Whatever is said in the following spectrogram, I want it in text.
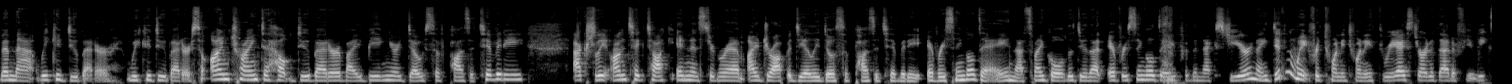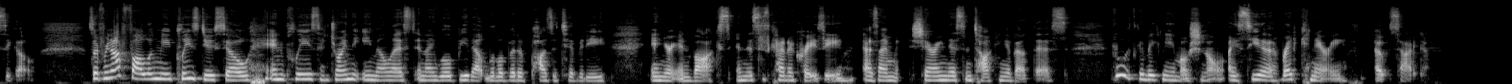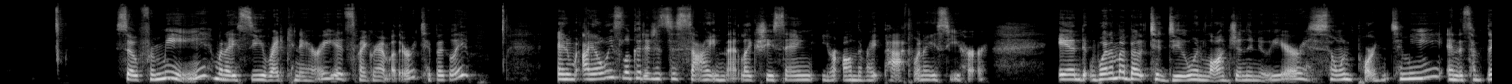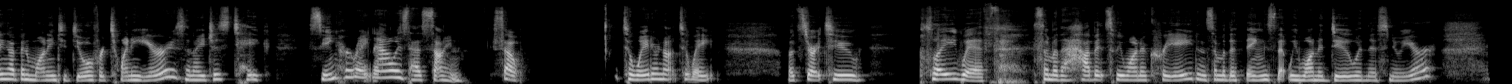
than that, we could do better. We could do better. So I'm trying to help do better by being your dose of positivity. Actually, on TikTok and Instagram, I drop a daily dose of positivity every single day. And that's my goal to do that every single day for the next year. And I didn't wait for 2023. I started that a few weeks ago. So if you're not following me, please do so. And please join the email list, and I will be that little bit of positivity in your inbox. And this is kind of crazy as I'm sharing this and talking about this. Ooh, it's going to make me emotional. I see a red canary outside. So for me, when I see a red canary, it's my grandmother typically. And I always look at it as a sign that, like, she's saying, you're on the right path when I see her. And what I'm about to do and launch in the new year is so important to me. And it's something I've been wanting to do over 20 years. And I just take seeing her right now as that sign. So, to wait or not to wait, let's start to play with some of the habits we want to create and some of the things that we want to do in this new year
